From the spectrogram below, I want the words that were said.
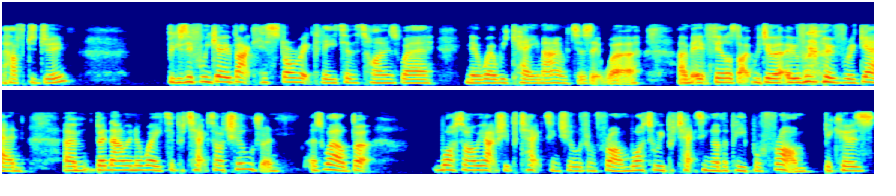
have to do. Because if we go back historically to the times where you know where we came out as it were um, it feels like we do it over and over again. Um, but now in a way to protect our children as well but what are we actually protecting children from? What are we protecting other people from? Because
